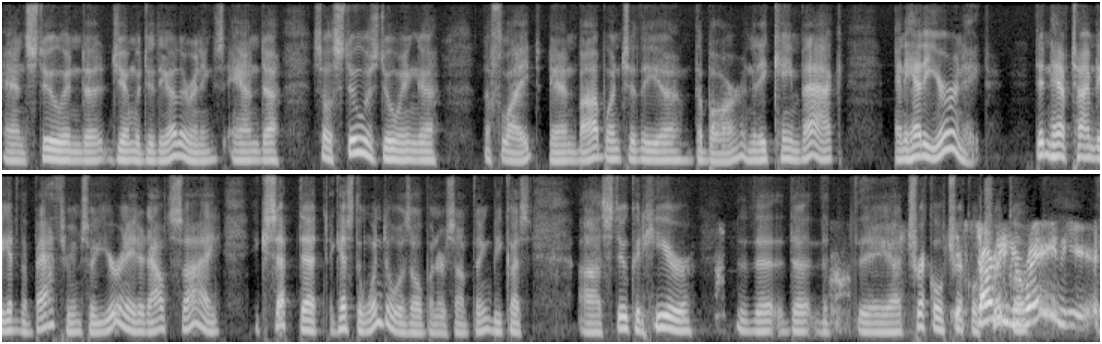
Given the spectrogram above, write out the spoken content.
and Stu and uh, Jim would do the other innings, and uh, so Stu was doing uh, the flight, and Bob went to the uh, the bar, and then he came back, and he had to urinate. Didn't have time to get to the bathroom, so he urinated outside, except that I guess the window was open or something because uh, Stu could hear the the the, the uh, trickle trickle it's starting trickle to rain here.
